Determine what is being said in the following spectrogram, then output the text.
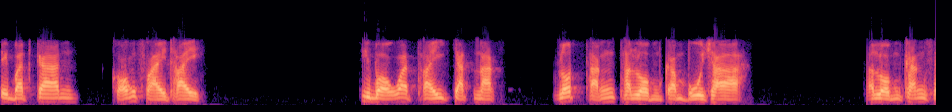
ฏิบัติการของฝ่ายไทยที่บอกว่าไทยจัดหนักรถถังถล่มกัมพูชาถล่มคลังแส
